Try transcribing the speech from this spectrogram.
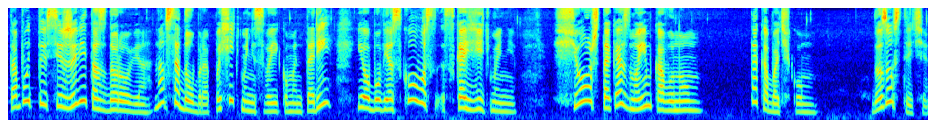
Та будьте всі живі та здорові. На все добре. Пишіть мені свої коментарі і обов'язково скажіть мені, що ж таке з моїм кавуном та кабачком. До зустрічі!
